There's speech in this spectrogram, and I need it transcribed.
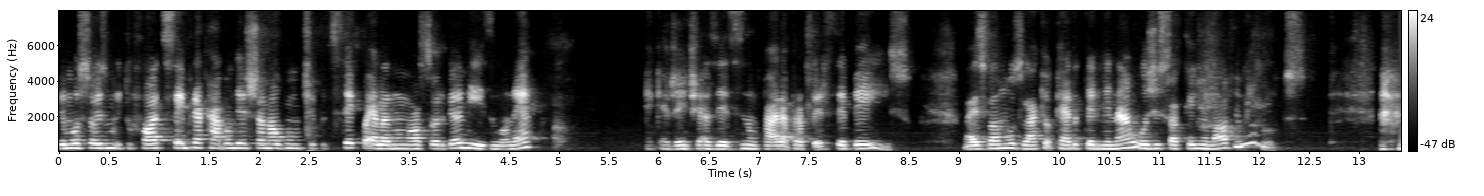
emoções muito fortes sempre acabam deixando algum tipo de sequela no nosso organismo, né? É que a gente às vezes não para para perceber isso. Mas vamos lá, que eu quero terminar. Hoje só tenho nove minutos.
